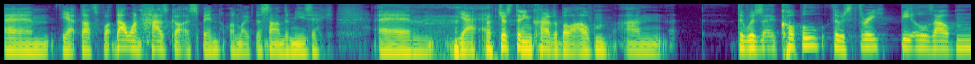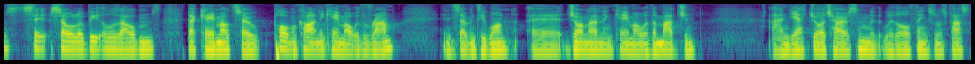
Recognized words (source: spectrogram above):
Um, yeah, that's what that one has got a spin, on like the Sound of Music. Um, yeah, just an incredible album, and there was a couple. There was three Beatles albums, solo Beatles albums that came out. So Paul McCartney came out with Ram in '71. Uh, John Lennon came out with Imagine. And yeah, George Harrison with with All Things Must Pass.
